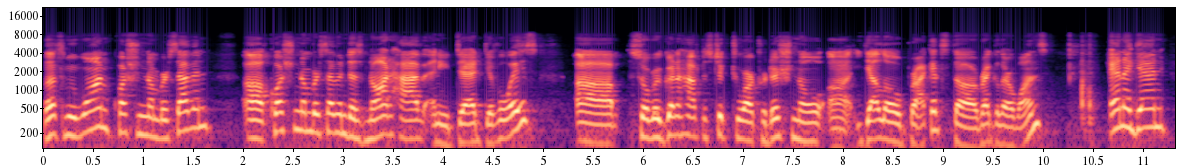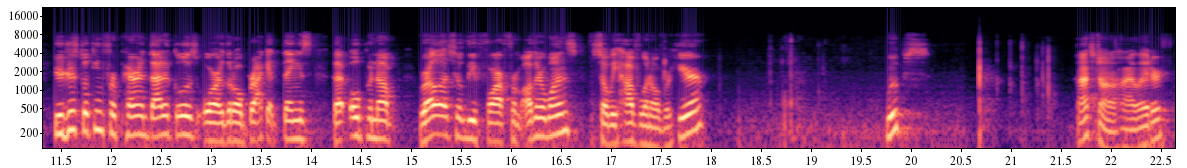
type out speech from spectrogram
Let's move on. Question number seven. Uh, question number seven does not have any dead giveaways. Uh, so we're going to have to stick to our traditional uh, yellow brackets, the regular ones. And again, you're just looking for parentheticals or little bracket things that open up relatively far from other ones. So we have one over here. Whoops. That's not a highlighter.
